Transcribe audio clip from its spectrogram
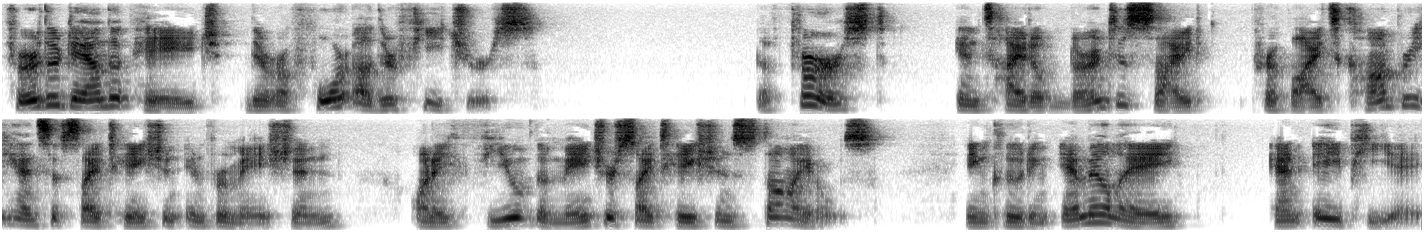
Further down the page, there are four other features. The first, entitled Learn to Cite, provides comprehensive citation information on a few of the major citation styles, including MLA and APA.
